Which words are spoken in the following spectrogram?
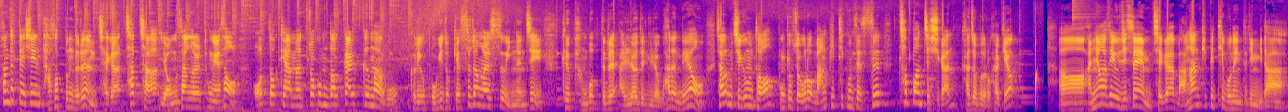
선택되신 다섯 분들은 제가 차차 영상을 통해서 어떻게 하면 조금 더 깔끔하고 그리고 보기 좋게 수정할 수 있는지 그 방법들을 알려드리려고 하는데요. 자 그럼 지금부터 본격적으로 망PT 콘테스트 첫 번째 시간 가져보도록 할게요 어, 안녕하세요 유지쌤. 제가 망한 PPT 보내드립니다.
